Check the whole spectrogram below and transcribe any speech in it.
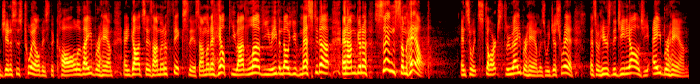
Genesis 12 is the call of Abraham, and God says, I'm going to fix this. I'm going to help you. I love you, even though you've messed it up, and I'm going to send some help. And so it starts through Abraham, as we just read. And so here's the genealogy Abraham,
